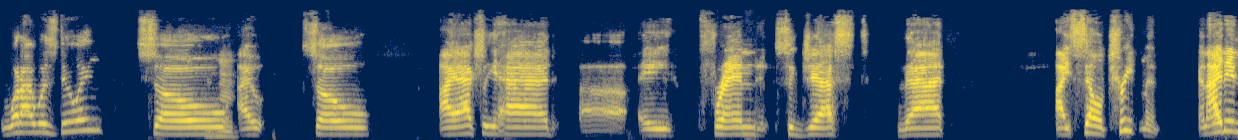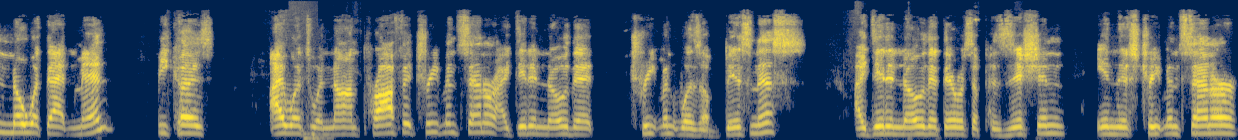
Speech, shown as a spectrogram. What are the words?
what I was doing. So mm-hmm. I so I actually had uh, a friend suggest that I sell treatment. And I didn't know what that meant because I went to a nonprofit treatment center. I didn't know that treatment was a business. I didn't know that there was a position in this treatment center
